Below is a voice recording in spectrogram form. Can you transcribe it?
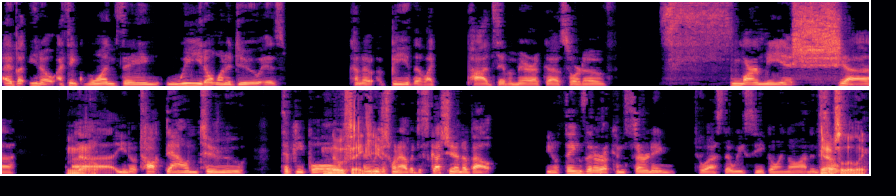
I, but you know i think one thing we don't want to do is kind of be the like pod save america sort of smarmy-ish uh, no. uh you know talk down to to people. No, thank and you. we just want to have a discussion about you know things that are concerning to us that we see going on. And yeah, so absolutely.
